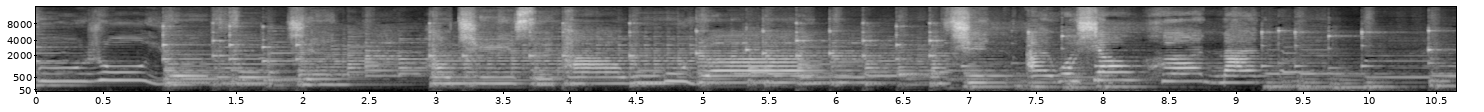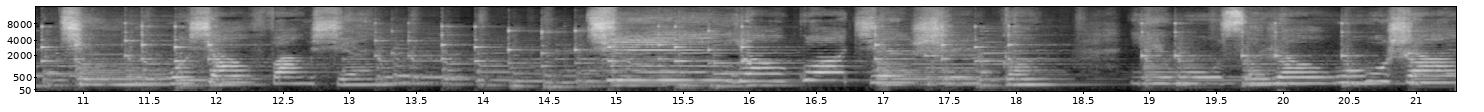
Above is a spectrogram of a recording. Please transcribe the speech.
不如岳父见，好奇随他无缘。亲爱我小河南，请我小芳仙。情有过见时更，一无色柔无声。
